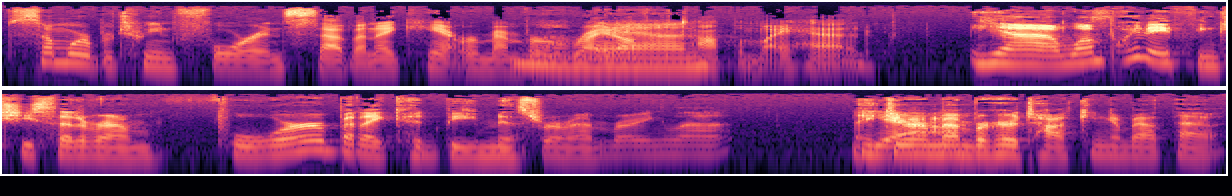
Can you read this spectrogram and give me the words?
somewhere between four and seven i can't remember Oh, right off the top of my head yeah. At one point, I think she said around four, but I could be misremembering that. I do remember her talking about that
